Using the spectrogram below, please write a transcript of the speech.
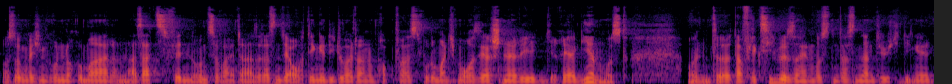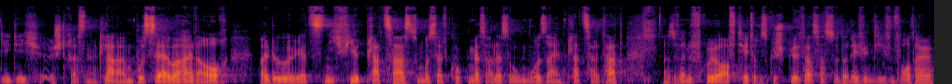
aus irgendwelchen Gründen auch immer, dann Ersatz finden und so weiter. Also das sind ja auch Dinge, die du halt dann im Kopf hast, wo du manchmal auch sehr schnell reagieren musst und äh, da flexibel sein mussten. Das sind dann natürlich die Dinge, die dich stressen. Klar, im Bus selber halt auch, weil du jetzt nicht viel Platz hast. Du musst halt gucken, dass alles irgendwo seinen Platz halt hat. Also wenn du früher oft Tetris gespielt hast, hast du da definitiv einen Vorteil.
